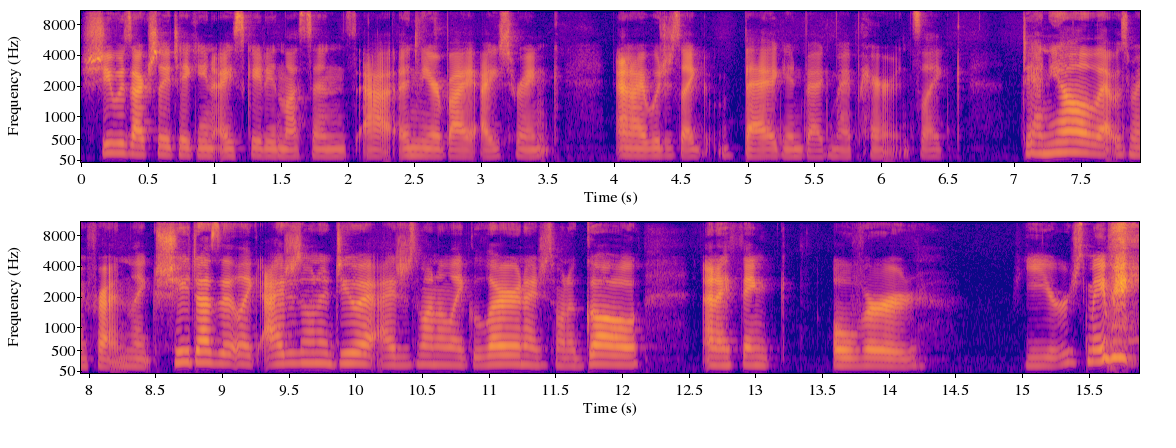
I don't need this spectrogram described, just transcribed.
she was actually taking ice skating lessons at a nearby ice rink. And I would just like beg and beg my parents, like, Danielle, that was my friend. Like, she does it. Like, I just want to do it. I just want to like learn. I just want to go. And I think over years, maybe,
